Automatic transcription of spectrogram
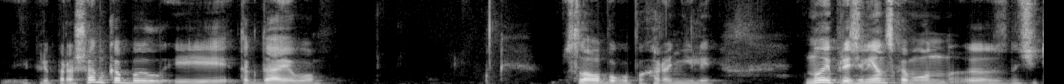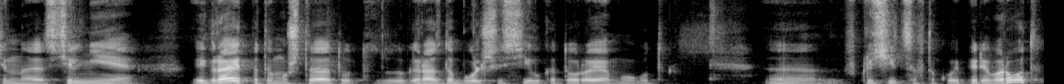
и при Порошенко был, и тогда его, слава богу, похоронили. Ну и при Зеленском он э, значительно сильнее играет, потому что тут гораздо больше сил, которые могут э, включиться в такой переворот,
